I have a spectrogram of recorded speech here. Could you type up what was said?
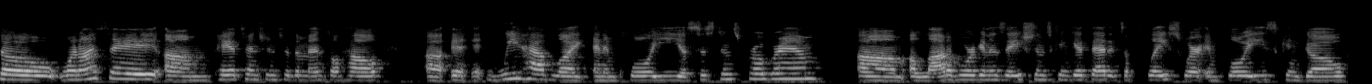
so when i say um, pay attention to the mental health uh, it, it, we have like an employee assistance program. Um, a lot of organizations can get that. It's a place where employees can go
